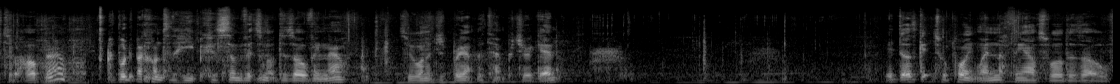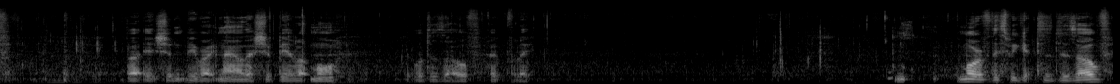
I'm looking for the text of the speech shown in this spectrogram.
Over to the hob now. Oh. I've put it back onto the heat because some of it's not dissolving now. So we want to just bring up the temperature again. It does get to a point where nothing else will dissolve. But it shouldn't be right now. There should be a lot more that will dissolve, hopefully. The more of this we get to dissolve,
